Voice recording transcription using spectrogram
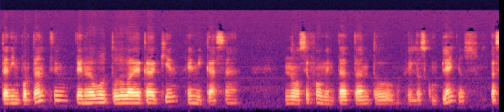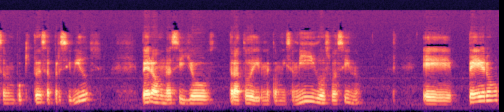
tan importante. De nuevo, todo va de cada quien. En mi casa no se fomenta tanto en los cumpleaños, pasan un poquito desapercibidos, pero aún así yo trato de irme con mis amigos o así, ¿no? Eh, pero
